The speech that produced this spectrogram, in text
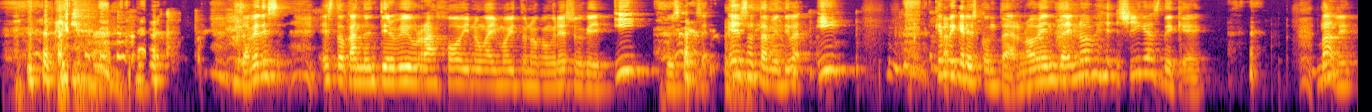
Sabedes, isto cando interviu Rajoy non hai moito no Congreso que e, pois, pues, exactamente igual, e que me queres contar? 99 xigas de que? Vale.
